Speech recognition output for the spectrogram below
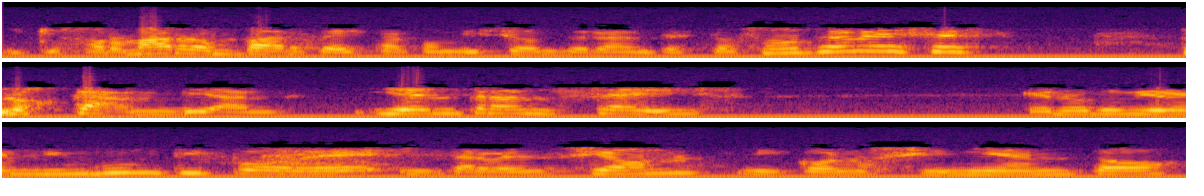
y que formaron parte de esta comisión durante estos 11 meses, los cambian y entran seis que no tuvieron ningún tipo de intervención ni conocimiento.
